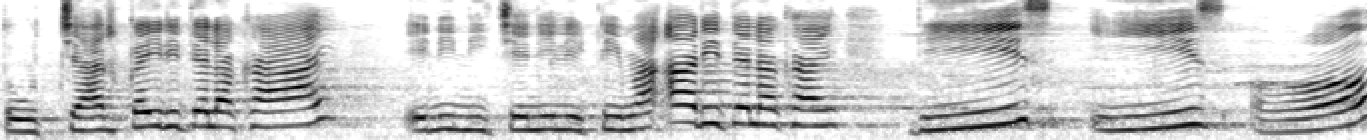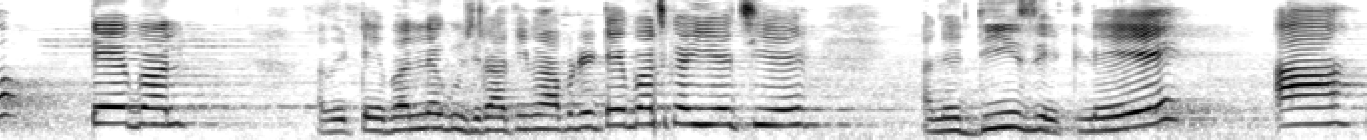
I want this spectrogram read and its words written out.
તો ઉચ્ચાર કઈ રીતે લખાય? એની નીચેની લીટીમાં આ રીતે લખાય. ધીસ ઇઝ અ ટેબલ હવે ટેબલને ગુજરાતીમાં આપણે ટેબલ કહીએ છીએ. અને ધીઝ એટલે આ.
